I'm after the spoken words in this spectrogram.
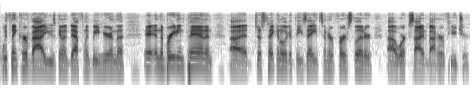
we think her value is going to definitely be here in the in the breeding pen. And uh, just taking a look at these eights in her first litter, uh, we're excited about her future.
